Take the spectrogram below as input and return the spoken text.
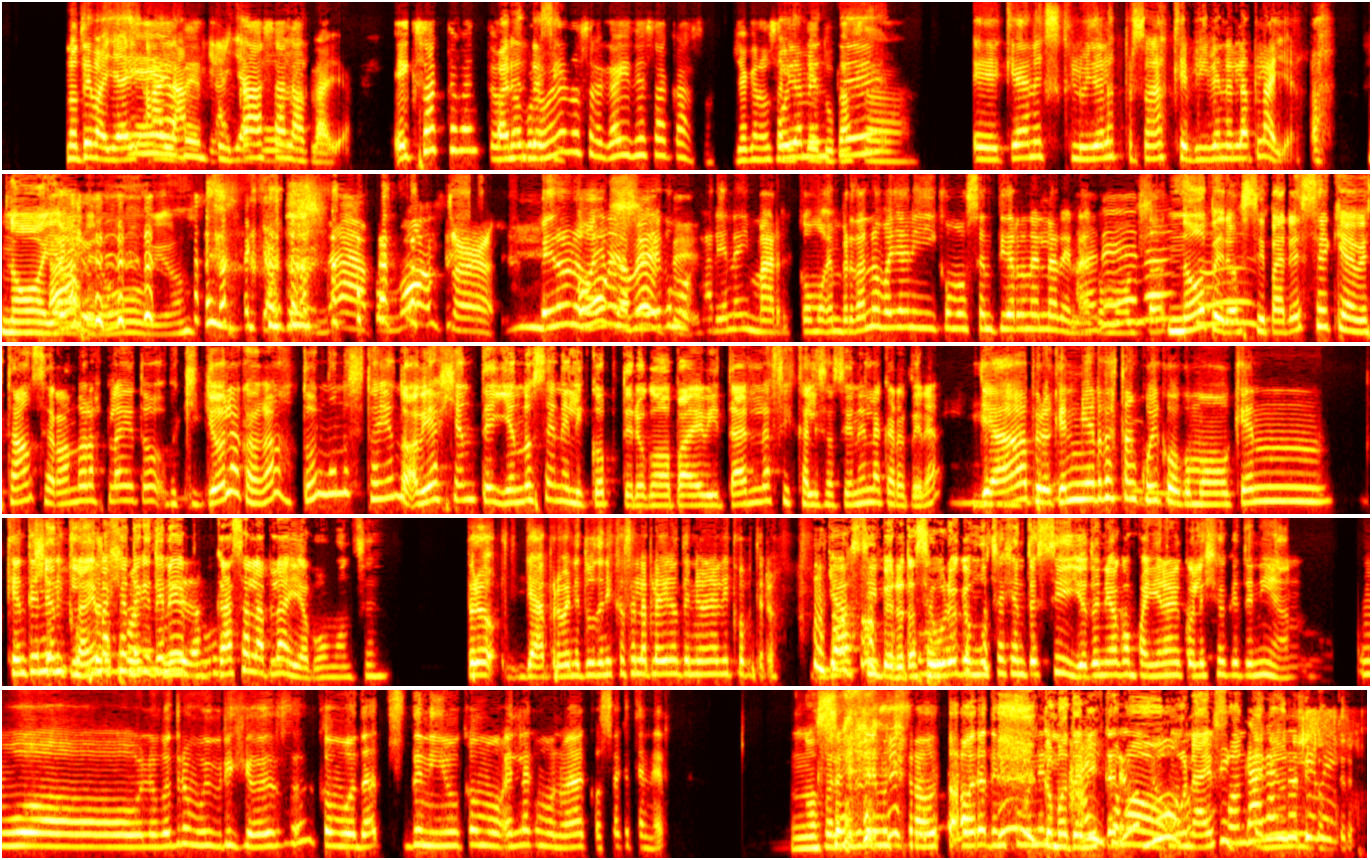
No te vayáis a la tu casa a la playa. Exactamente, onda, por lo menos no salgáis de esa casa, ya que no saliste de tu casa. Eh, quedan excluidas las personas que viven en la playa. Ah, No, ya, Ah. pero obvio. Pues, Monster. Pero no vayan a la playa como arena y mar. Como en verdad no vayan y como se entierran en la arena. como Arena. No, pero si parece que estaban cerrando las playas y todo. Que quedó la cagada. Todo el mundo se está yendo. Había gente yéndose en helicóptero como para evitar la fiscalización en la carretera. Ya, pero ¿quién mierda es tan cuico? Como, ¿quién, quién tiene Gente- la misma gente que tiene casa en la playa, pues, Monse. Pero, ya, pero tú tenés que hacer la playa y no tenía un helicóptero. Ya sí, pero te aseguro que mucha gente sí. Yo tenía compañeras en el colegio que tenían. Wow, lo encuentro muy brígido eso. Como that's the new, como es la como nueva cosa que tener. No sé. tenés ahora tenés como un Como tenéis helicóptero. como no, un iPhone, tenía un lo que me- helicóptero.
